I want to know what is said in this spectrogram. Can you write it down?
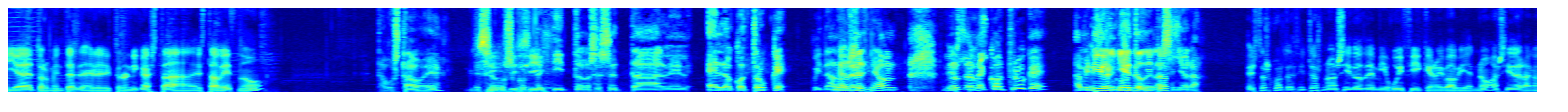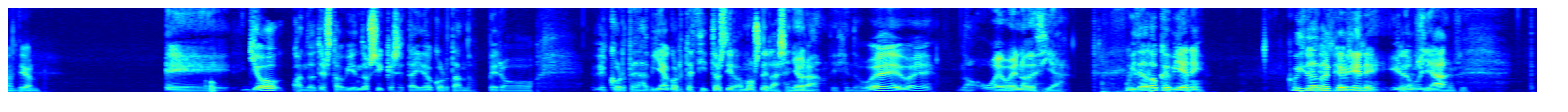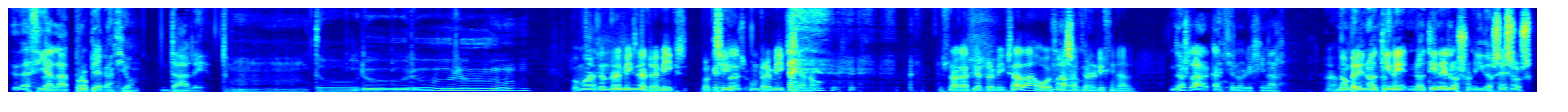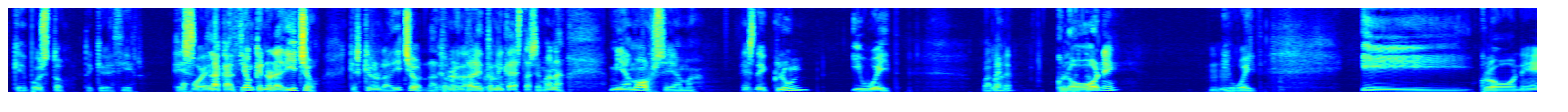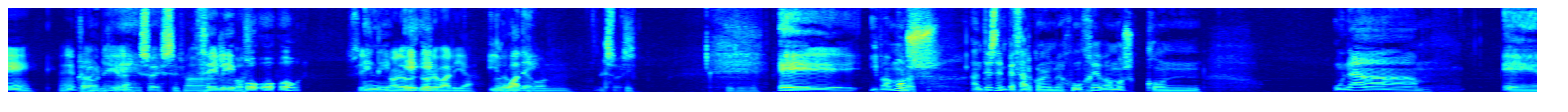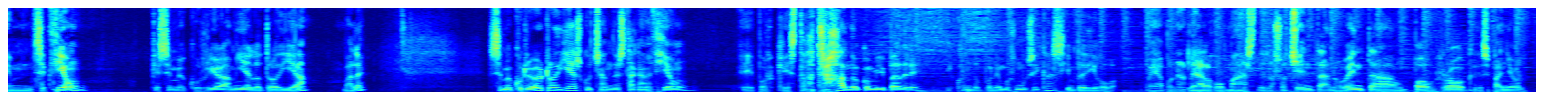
Maravilla de tormentas electrónica esta, esta vez, ¿no? ¿Te ha gustado, eh? Esos sí, sí. cortecitos, ese tal, el, el locotruque. Cuidado, señor. No se estos- le cotruque. Ha venido el nieto de la señora. Estos cortecitos no ha sido de mi wifi que no iba bien, ¿no? Ha sido de la canción. Eh, Yo, cuando te he estado viendo, sí que se te ha ido cortando, pero el corte, había cortecitos, digamos, de la señora, diciendo, wey, wey. No, wey, wey, no decía, cuidado que viene. Cuidado Sí, sí, que sí, viene. Y Eso luego ya decía la propia canción, dale. Podemos hacer un remix del remix, porque esto es un remix ya, ¿no? ¿Es una canción remixada o es Más una canción original? No es la canción original. Ah, No, hombre, no pues tiene, no tiene los sonidos esos que he puesto, te quiero decir. Es Ojo, eh. la canción que no la he dicho, que es que no la he dicho, la Es tormenta verdad, es electrónica de esta semana. Mi amor se llama. Es de Clun y Wade. ¿Vale? Vale. Y Wade. Y. Clone. ¿eh? Clone, eso es. Que son dos- C-L-O-O-O. Sí, N, no, le, E, no E le valía. y no le valía Wade. con... Eso es. Sí. Sí, sí, sí. Eh, y vamos, antes de empezar con el mejunje, vamos con una em, sección que se me ocurrió a mí el otro día, ¿vale? Se me ocurrió el otro día escuchando esta canción eh, porque estaba trabajando con mi padre y cuando ponemos música siempre digo, voy a ponerle algo más de los 80, 90, un pop rock español.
